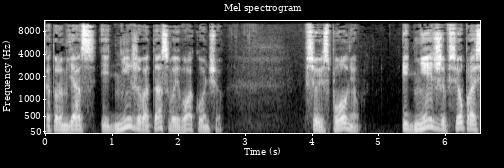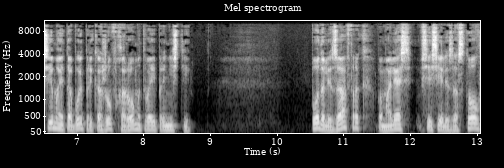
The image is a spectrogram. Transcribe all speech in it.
котором я с и дни живота своего окончу. Все исполню, и дней же все просимое тобой прикажу в хоромы твои принести. Подали завтрак, помолясь, все сели за стол.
